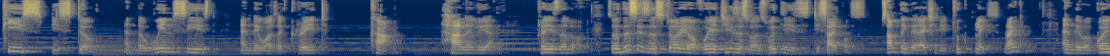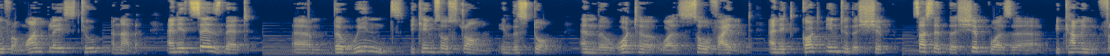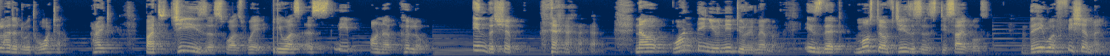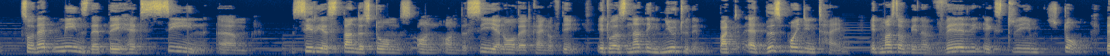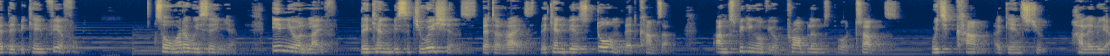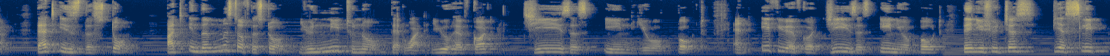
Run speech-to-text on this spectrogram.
Peace be still. And the wind ceased, and there was a great calm. Hallelujah. Praise the Lord. So, this is a story of where Jesus was with his disciples, something that actually took place, right? And they were going from one place to another. And it says that um, the wind became so strong in the storm and the water was so violent and it got into the ship such that the ship was uh, becoming flooded with water right? But jesus was where he was asleep on a pillow in the ship. Now one thing you need to remember is that most of jesus's disciples they were fishermen. So that means that they had seen um, serious thunderstorms on, on the sea and all that kind of thing. It was nothing new to them. But at this point in time, it must have been a very extreme storm that they became fearful. So, what are we saying here? In your life, there can be situations that arise, there can be a storm that comes up. I'm speaking of your problems or troubles which come against you. Hallelujah. That is the storm. But in the midst of the storm, you need to know that what? You have got Jesus in your boat. And if you have got Jesus in your boat, then you should just be asleep.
